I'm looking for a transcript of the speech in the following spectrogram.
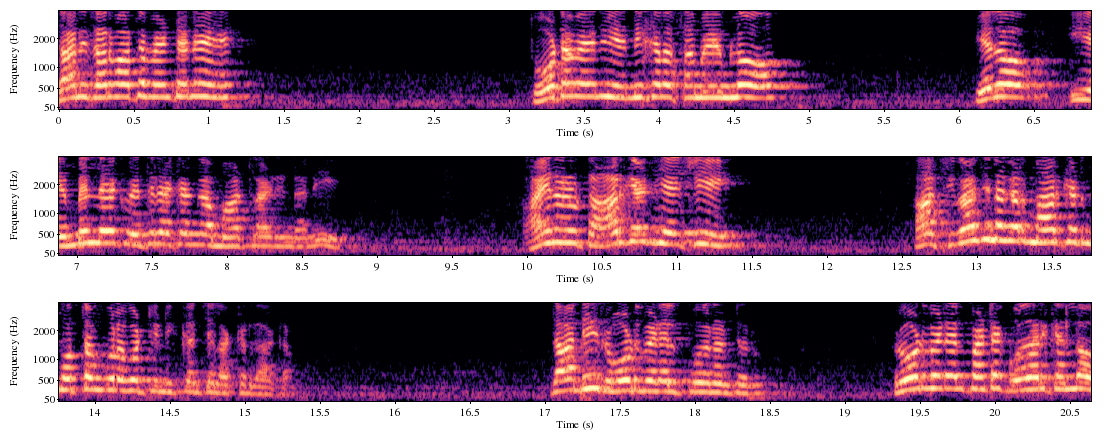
దాని తర్వాత వెంటనే తోటవేని ఎన్నికల సమయంలో ఏదో ఈ ఎమ్మెల్యేకు వ్యతిరేకంగా మాట్లాడిండని ఆయనను టార్గెట్ చేసి ఆ శివాజీనగర్ మార్కెట్ మొత్తం కూలగొట్టిండి ఇక్కడి అక్కడి దాకా. దాన్ని రోడ్డు వెడల్పు అని అంటారు. రోడ్డు వెడల్పు అంటే గోదావరికంలో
